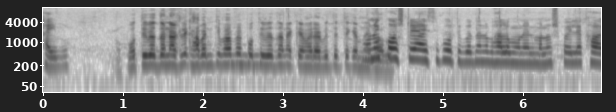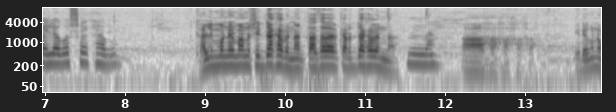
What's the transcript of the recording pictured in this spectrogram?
খাইবো। প্রতিবেদন আসলে খাবেন কীভাবে? প্রতিবেদনে ক্যামেরার ভিতর থেকে কেমনে অনেক কষ্টে আইছি প্রতিবেদনে ভালো মনের মানুষ পাইলে খাওয়াইলে অবশ্যই খাব। খালি মনের মানুষেরটা খাবেন আর তাছাড়া আর কারোরটা খাবেন না? না। আহা হা হা হা এটা কোনো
